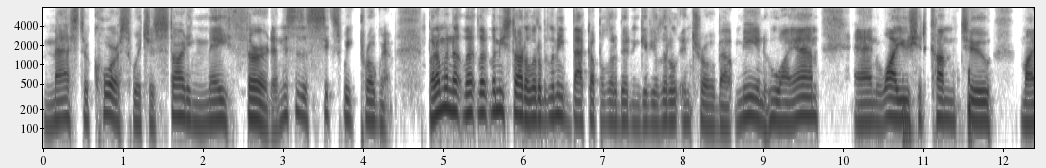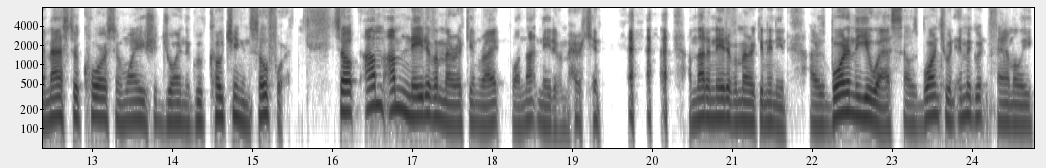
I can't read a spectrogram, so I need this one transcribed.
master course, which is starting May 3rd. And this is a six week program. But I'm going to let, let, let, me start a little bit. Let me back up a little bit and give you a little intro about me and who I am and why you mm. should come to my master course and why you should join the group coaching and so forth. So I'm I'm Native American, right? Well, not Native American. I'm not a Native American Indian. I was born in the US. I was born to an immigrant family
